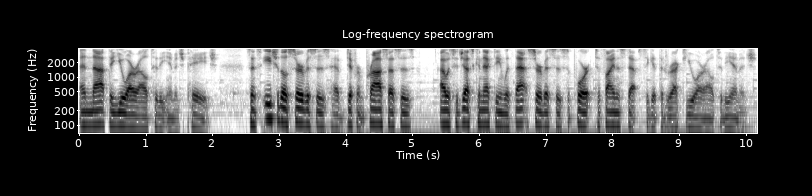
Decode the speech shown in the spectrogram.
and not the URL to the image page. Since each of those services have different processes, I would suggest connecting with that service's support to find the steps to get the direct URL to the image.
